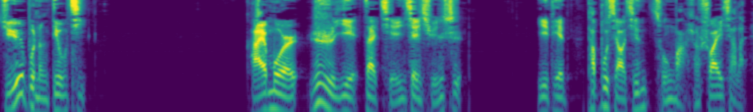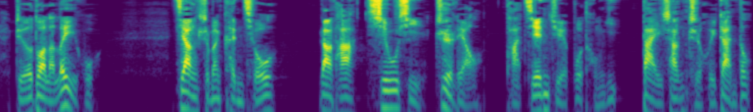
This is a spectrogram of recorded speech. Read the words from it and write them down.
绝不能丢弃。凯莫尔日夜在前线巡视，一天他不小心从马上摔下来，折断了肋骨，将士们恳求让他休息治疗，他坚决不同意，带伤指挥战斗。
